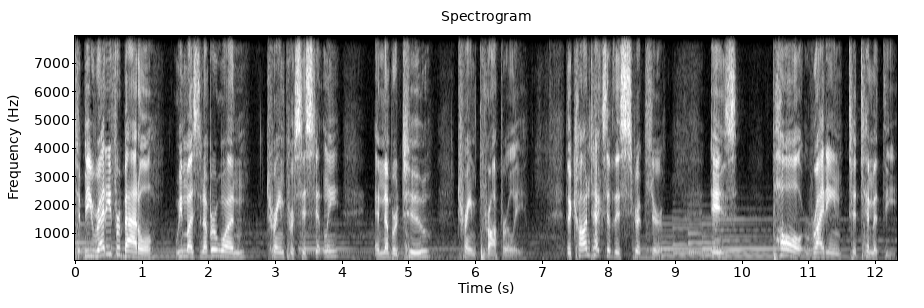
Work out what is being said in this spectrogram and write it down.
To be ready for battle, we must number one, train persistently, and number two, train properly. The context of this scripture is Paul writing to Timothy.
